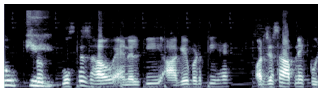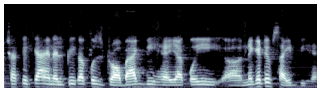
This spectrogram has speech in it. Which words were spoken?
okay this is how NLP आगे बढ़ती है। और जैसा आपने पूछा कि क्या एनएलपी का कुछ ड्रॉबैक भी है या कोई नेगेटिव uh, साइड भी है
